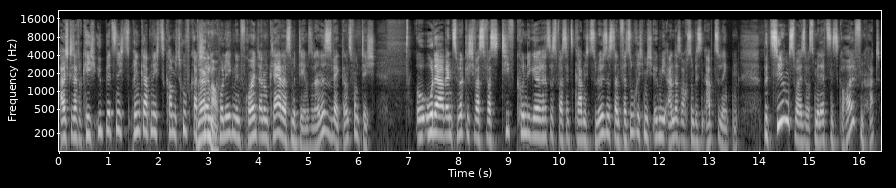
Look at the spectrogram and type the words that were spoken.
habe ich gesagt, okay, ich übe jetzt nichts, bringt gerade nichts, komm, ich rufe gerade Ja, schnell genau. den Kollegen, den Freund an und kläre das mit dem. So, dann ist es weg, dann ist es vom Tisch. Oder wenn es wirklich was, was tiefgründigeres ist, was jetzt gerade nicht zu lösen ist, dann versuche ich mich irgendwie anders auch so ein bisschen abzulenken. Beziehungsweise, was mir letztens geholfen hat,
